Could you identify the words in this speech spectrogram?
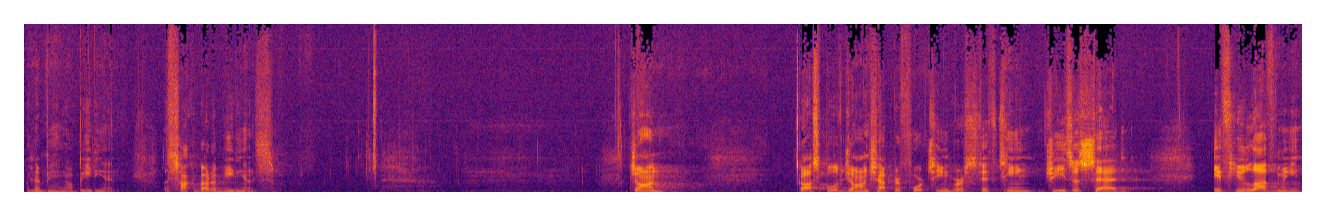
When they're being obedient. Let's talk about obedience. John, Gospel of John, chapter 14, verse 15. Jesus said, If you love me,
